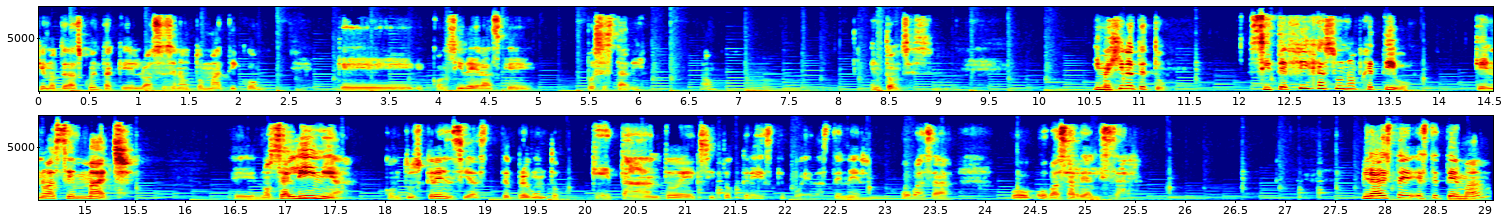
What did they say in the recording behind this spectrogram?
que no te das cuenta, que lo haces en automático, que consideras que pues está bien. Entonces, imagínate tú, si te fijas un objetivo que no hace match, eh, no se alinea con tus creencias, te pregunto, ¿qué tanto éxito crees que puedas tener o vas a, o vas a realizar? Mira, este, este tema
